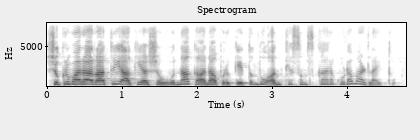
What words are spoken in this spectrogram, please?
ಶುಕ್ರವಾರ ರಾತ್ರಿ ಆಕೆಯ ಶವವನ್ನ ಖಾನಾಪುರಕ್ಕೆ ತಂದು ಅಂತ್ಯ ಸಂಸ್ಕಾರ ಕೂಡ ಮಾಡಲಾಯಿತು.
